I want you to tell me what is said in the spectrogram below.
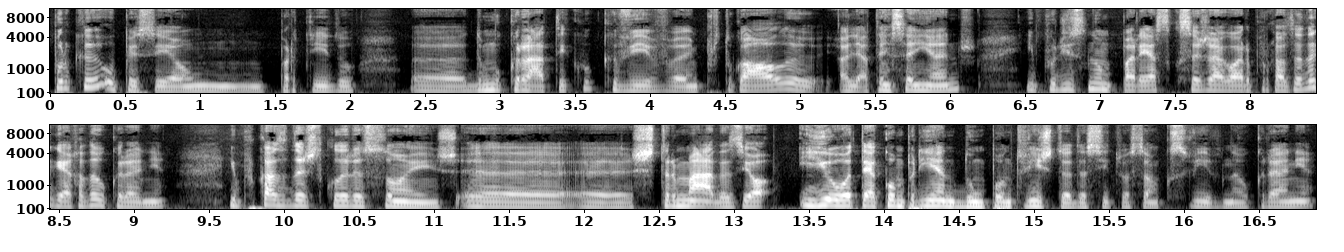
porque o PC é um partido uh, democrático que vive em Portugal, uh, aliás, tem 100 anos, e por isso não me parece que seja agora por causa da guerra da Ucrânia e por causa das declarações uh, extremadas, e e eu, até compreendo de um ponto de vista da situação que se vive na Ucrânia,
